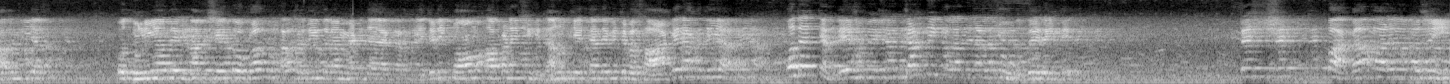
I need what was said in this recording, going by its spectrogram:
ਦੇ ਦਿੰਦੀ ਆ। ਉਹ ਦੁਨੀਆ ਦੇ ਨਕਸ਼ੇ ਤੋਂ ਗਲਤ ਅੱਖਰ ਦੀ ਤਰ੍ਹਾਂ ਮਿਟ ਜਾਇਆ ਕਰਦੀ ਹੈ ਜਿਹੜੀ ਕੌਮ ਆਪਣੇ ਸ਼ਹੀਦਾਂ ਨੂੰ ਚੇਤਨ ਦੇ ਵਿੱਚ ਵਸਾ ਕੇ ਰੱਖਦੀ ਆ, ਉਹਦੇ ਝੰਡੇ ਹਮੇਸ਼ਾ ਚੜ੍ਹਦੀ ਕਲਾ ਦੇ ਨਾਲ ਝੂਟਦੇ ਰਹਿੰਦੇ ਨੇ। ਤੇ ਸ਼- ਭਾਗਾਂ ਤੁਸੀਂ,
